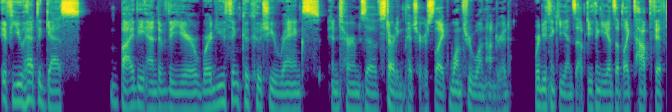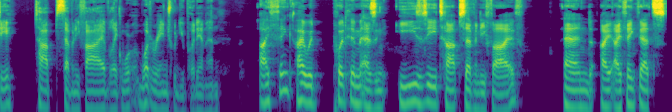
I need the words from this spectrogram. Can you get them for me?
if you had to guess by the end of the year, where do you think Kikuchi ranks in terms of starting pitchers, like one through 100? Where do you think he ends up? Do you think he ends up like top 50, top 75? Like, wh- what range would you put him in? I think I would put him as an easy top 75. And I, I think that's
